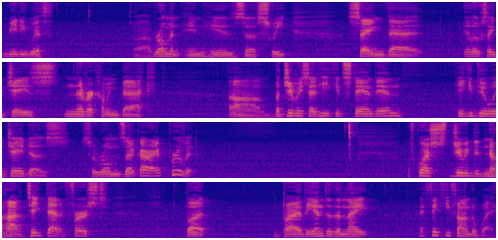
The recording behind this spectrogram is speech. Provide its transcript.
meeting with uh, Roman in his uh, suite, saying that it looks like Jay's never coming back. Um, but Jimmy said he could stand in, he could do what Jay does. So Roman's like, all right, prove it. Of course, Jimmy didn't know how to take that at first, but by the end of the night, I think he found a way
